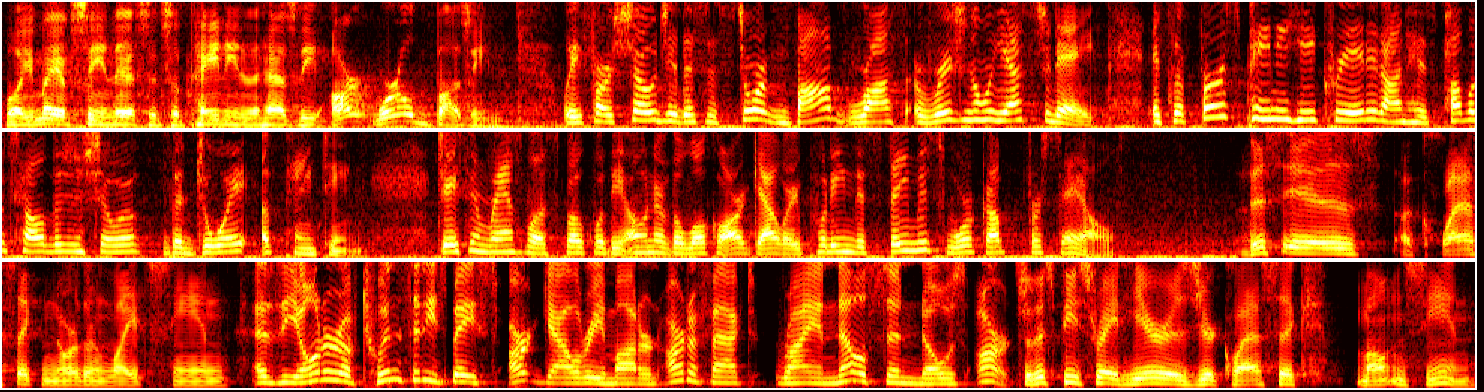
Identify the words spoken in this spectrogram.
Well, you may have seen this. It's a painting that has the art world buzzing. We first showed you this historic Bob Ross original yesterday. It's the first painting he created on his public television show, The Joy of Painting. Jason Rantala spoke with the owner of the local art gallery, putting this famous work up for sale. This is a classic Northern Lights scene. As the owner of Twin Cities based art gallery Modern Artifact, Ryan Nelson knows art. So, this piece right here is your classic mountain scene.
